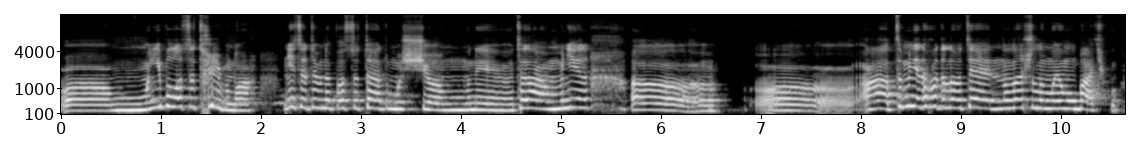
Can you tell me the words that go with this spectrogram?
А, мені було це потрібно. Мені просто те, тому що мені. Це мені. А, а, це мені находило це належало моєму батьку.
